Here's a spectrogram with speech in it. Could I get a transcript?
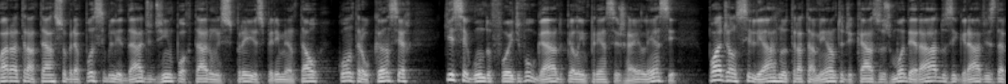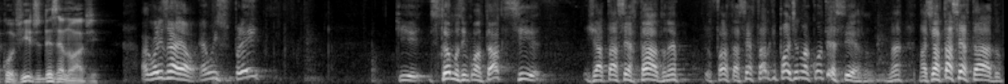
para tratar sobre a possibilidade de importar um spray experimental contra o câncer que, segundo foi divulgado pela imprensa israelense, pode auxiliar no tratamento de casos moderados e graves da Covid-19. Agora, Israel, é um spray que estamos em contato, se já está acertado, né? Eu falo está acertado que pode não acontecer, né? mas já está acertado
